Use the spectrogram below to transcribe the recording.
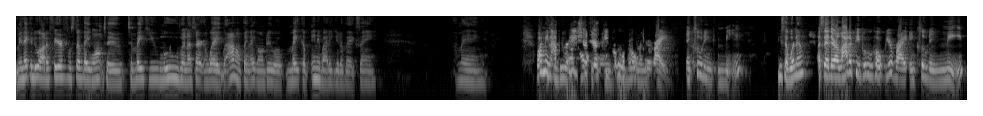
I mean, they can do all the fearful stuff they want to to make you move in a certain way, but I don't think they're gonna do a make up anybody get a vaccine. I mean, well, I mean, I'm pretty sure there are people who hope you're right, including me. You said what now? I said there are a lot of people who hope you're right, including me.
